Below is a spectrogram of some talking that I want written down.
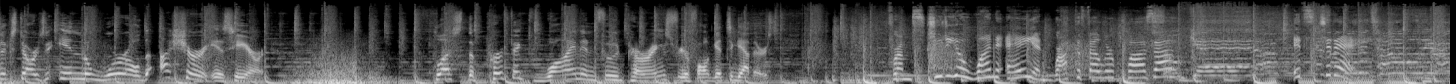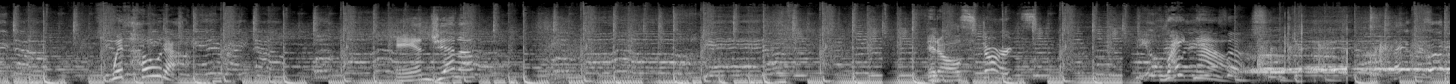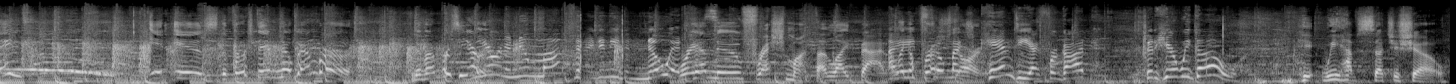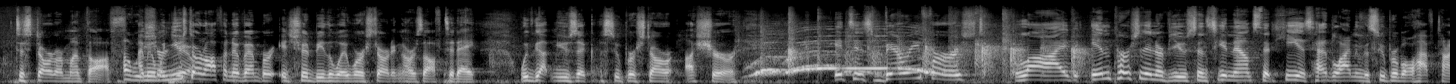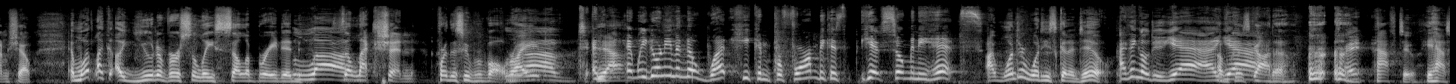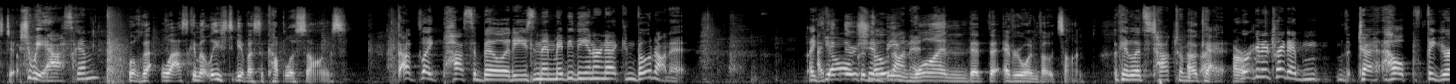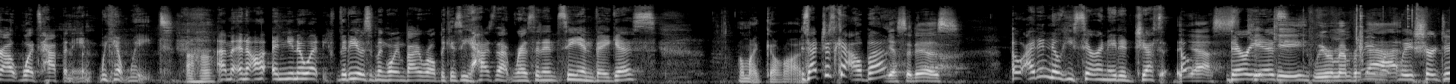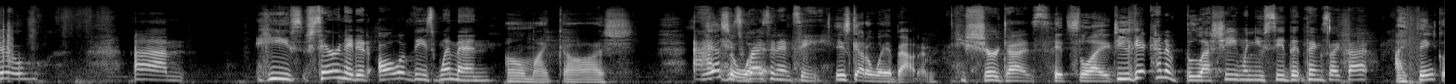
Music stars in the world, Usher, is here. Plus, the perfect wine and food pairings for your fall get togethers. From Studio 1A in Rockefeller Plaza, it's today with Hoda And Jenna. It all starts right now. It is the first day of November. November's here. We are in a new month and I didn't even know it. Brand new, fresh month. I like that. I, I like a ate fresh so much start. candy, I forgot But here we go. We have such a show to start our month off. Oh, we I mean, sure when you do. start off in November, it should be the way we're starting ours off today. We've got music superstar Usher. It's his very first live in-person interview since he announced that he is headlining the Super Bowl halftime show. And what like a universally celebrated Loved. selection for the Super Bowl, right? Loved. And, yeah. and we don't even know what he can perform because he has so many hits. I wonder what he's going to do. I think he'll do, yeah, Oh, yeah. He's gotta Right? have to. He has to. Should we ask him? We'll, we'll ask him at least to give us a couple of songs. Of like possibilities, and then maybe the internet can vote on it. Like I y'all think there should be on one that the, everyone votes on. Okay, let's talk to him. about Okay, We're right. going to try to to help figure out what's happening. We can't wait. Uh-huh. Um, and uh, and you know what? Videos have been going viral because he has that residency in Vegas. Oh my God. Is that Jessica Alba? yes, it is. Oh, I didn't know he serenaded Jessica. Oh, yes. there he is. We remember that. We sure do. Um, he's serenaded all of these women oh my gosh. At has a his residency. He's got a way about him. He sure does. It's like Do you get kind of blushy when you see the, things like that? I think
